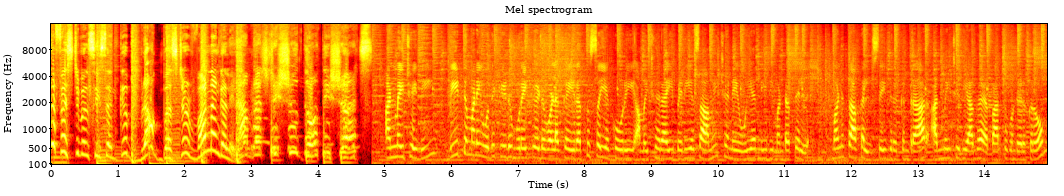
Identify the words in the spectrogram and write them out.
இந்த ஃபெஸ்டிவல் சீசனுக்கு பிளாக் பஸ்டர் வண்ணங்களில் அண்மை செய்தி வீட்டுமனை ஒதுக்கீடு முறைகேடு வழக்கை ரத்து செய்ய கோரி அமைச்சர் ஐ பெரியசாமி சென்னை உயர்நீதிமன்றத்தில் மனு தாக்கல் செய்திருக்கின்றார். அண்மை செய்தியாக பார்த்துக் கொண்டிருக்கிறோம்.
